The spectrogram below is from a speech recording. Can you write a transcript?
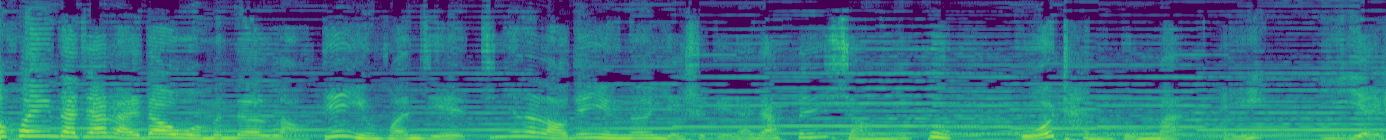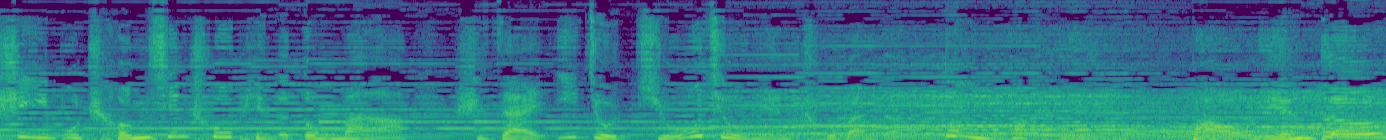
么欢迎大家来到我们的老电影环节。今天的老电影呢，也是给大家分享一部国产的动漫，哎，也是一部诚心出品的动漫啊，是在一九九九年出版的动画电影《宝莲灯》。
